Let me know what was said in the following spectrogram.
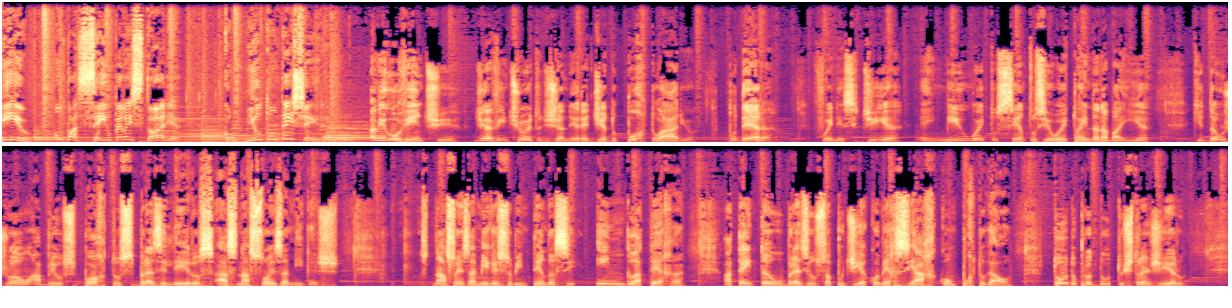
Rio, um passeio pela história, com Milton Teixeira. Amigo ouvinte, dia 28 de janeiro é dia do portuário. Pudera. Foi nesse dia, em 1808, ainda na Bahia, que D. João abriu os portos brasileiros às nações amigas. Nações amigas, subentenda-se Inglaterra. Até então, o Brasil só podia comerciar com Portugal. Todo produto estrangeiro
